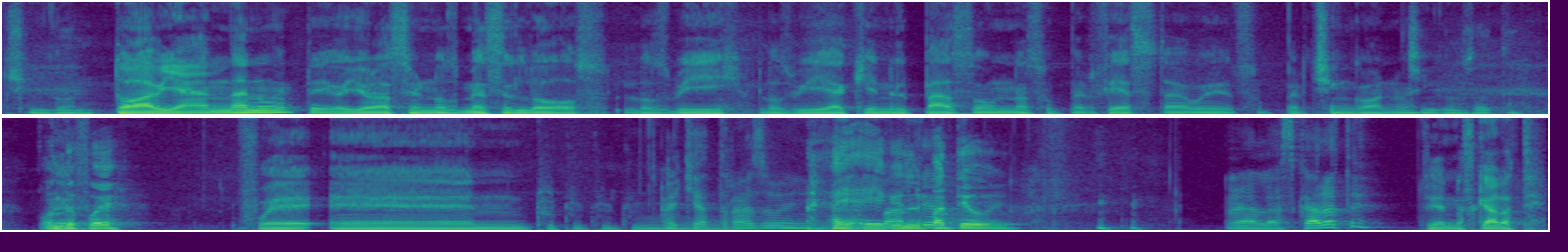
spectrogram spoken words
Chingón. Todavía andan, güey. Te digo, yo hace unos meses los, los vi, los vi aquí en El Paso, una super fiesta, güey, súper chingón, güey. Chingonzote. ¿Dónde fue? Fue en. Aquí atrás, güey. Ahí, ahí en el patio, güey. Mira, las cárate. Sí, en Escárate.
